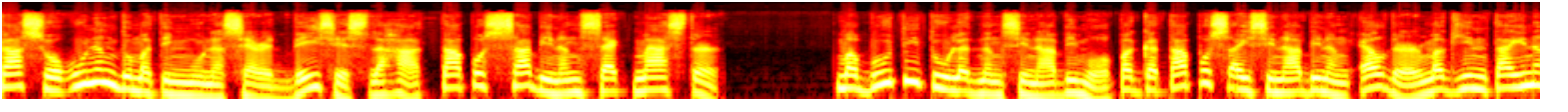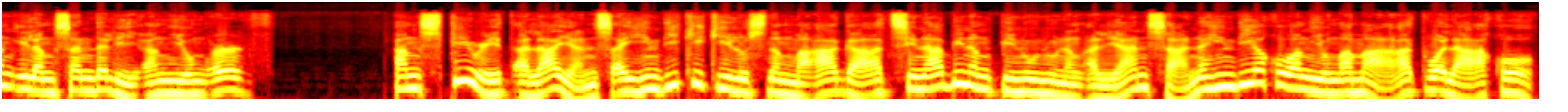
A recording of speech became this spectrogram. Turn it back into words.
Kaso unang dumating muna Sered Basis lahat tapos sabi ng Sect Master. Mabuti tulad ng sinabi mo pagkatapos ay sinabi ng Elder maghintay ng ilang sandali ang iyong Earth. Ang Spirit Alliance ay hindi kikilos ng maaga at sinabi ng pinuno ng alyansa na hindi ako ang iyong ama at wala ako.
